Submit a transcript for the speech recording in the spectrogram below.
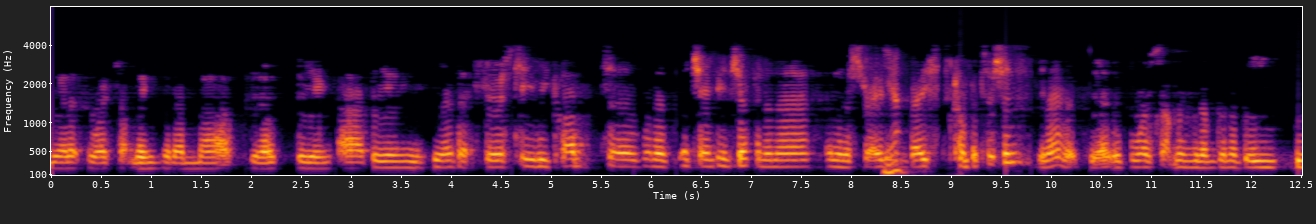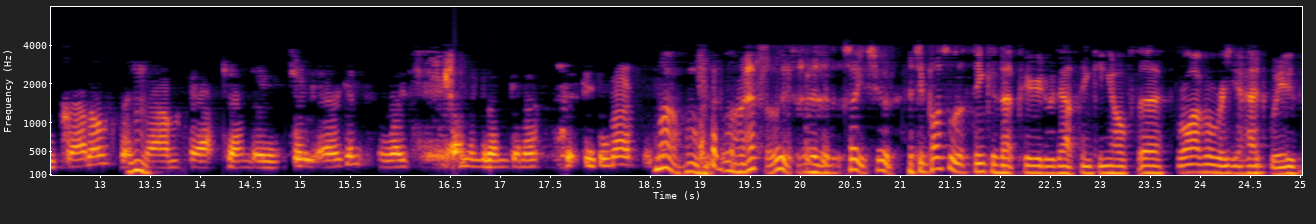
yeah, that's always something that I'm uh, you know being uh, being you know that first Kiwi club to win a, a championship in an uh, in an Australian based yeah. competition. You know, it's, yeah, it's always something that I'm going to be be proud of. But mm. um, without sounding too arrogant, always something that I'm going to let people know. Well, well, absolutely. So, so you should. It's impossible to think of that period without thinking of the rivalry you had with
